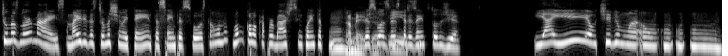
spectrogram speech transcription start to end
turmas normais. A maioria das turmas tinha 80, 100 pessoas. Então vamos colocar por baixo 50 Uhum. Pessoas, vezes Isso. 300 todo dia. E aí eu tive uma, um, um- um-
